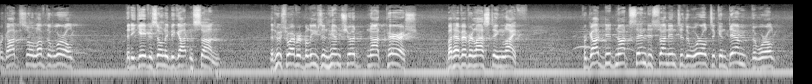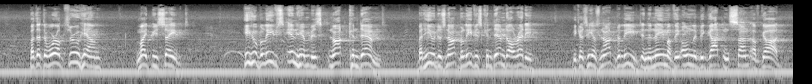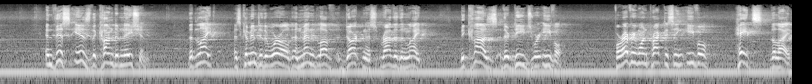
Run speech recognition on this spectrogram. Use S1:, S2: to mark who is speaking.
S1: For God so loved the world that he gave his only begotten Son, that whosoever believes in him should not perish, but have everlasting life. For God did not send his Son into the world to condemn the world, but that the world through him might be saved. He who believes in him is not condemned, but he who does not believe is condemned already, because he has not believed in the name of the only begotten Son of God. And this is the condemnation that light has come into the world, and men love darkness rather than light because their deeds were evil. For everyone practicing evil hates the light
